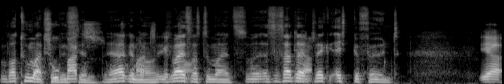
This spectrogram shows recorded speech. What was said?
War too much too ein bisschen. Much, ja, genau. Much, ich genau. weiß, was du meinst. Es hat halt ja. weg echt geföhnt. Ja.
